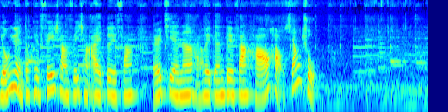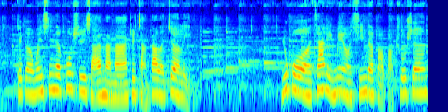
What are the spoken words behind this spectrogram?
永远都会非常非常爱对方，而且呢，还会跟对方好好相处。这个温馨的故事，小爱妈妈就讲到了这里。如果家里面有新的宝宝出生，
